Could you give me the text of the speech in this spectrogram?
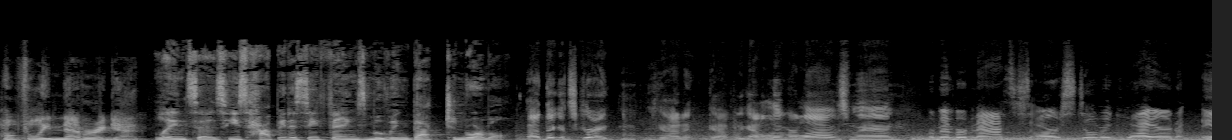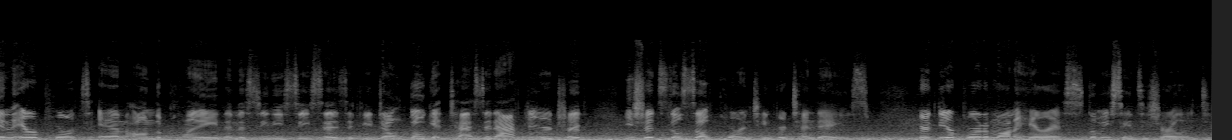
hopefully never again. Lane says he's happy to see things moving back to normal. I think it's great. We got it. Got, we got to live our lives, man. Remember, masks are still required in airports and on the plane. And the CDC says if you don't go get tested after your trip, you should still self quarantine for 10 days. Here at the airport, I'm Lana Harris, WCNC Charlotte.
